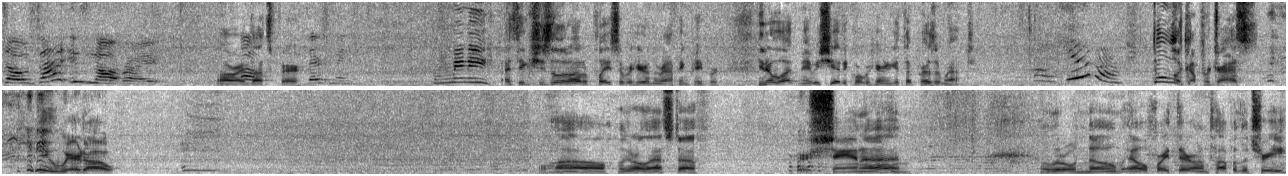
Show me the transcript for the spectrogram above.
So that is not right. All right, Oh, that's fair. There's Minnie. Minnie! I think she's a little out of place over here in the wrapping paper. You know what? Maybe she had to come over here and get that present wrapped. Oh, yeah. Don't look up her dress. you weirdo. Wow, look at all that stuff. There's Shanna and a little gnome elf right there on top of the tree.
